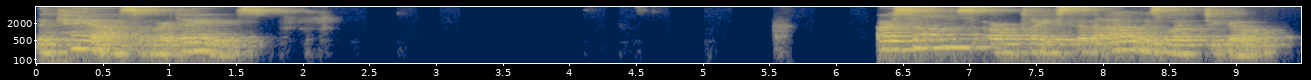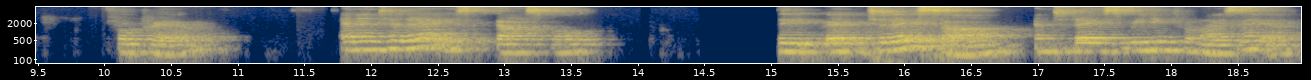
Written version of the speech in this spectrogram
the chaos of our days. Our Psalms are a place that I always like to go for prayer. And in today's gospel, the uh, today's psalm and today's reading from Isaiah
